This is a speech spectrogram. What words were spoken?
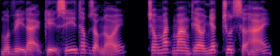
Một vị đại kỵ sĩ thấp giọng nói, trong mắt mang theo nhất chút sợ hãi.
